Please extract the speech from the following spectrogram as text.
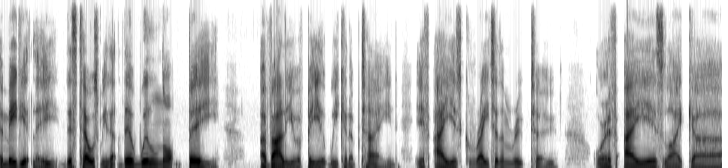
immediately, this tells me that there will not be a value of b that we can obtain if a is greater than root 2 or if a is like uh,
